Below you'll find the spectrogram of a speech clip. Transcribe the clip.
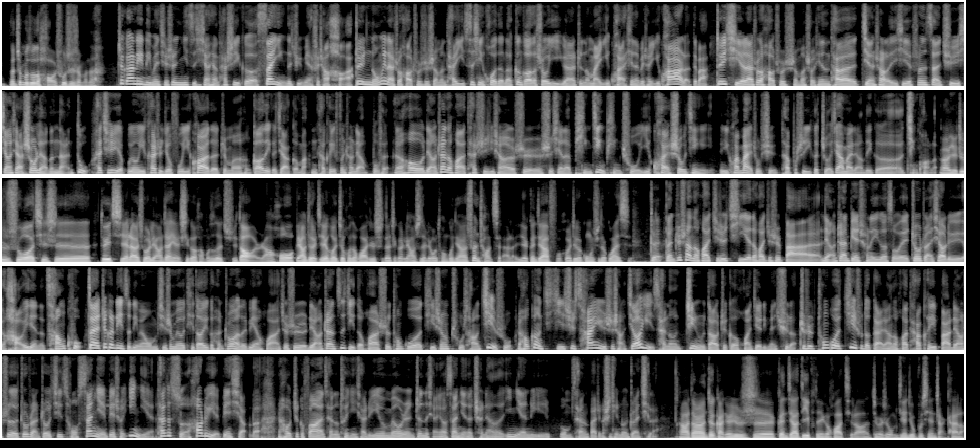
那这么做的好处是什么呢？这个案例里面，其实你仔细想想，它是一个三赢的局面，非常好啊。对于农民来说，好处是什么？他一次性获得了更高的收益，原来只能卖一块，现在变成一块二了，对吧？对于企业来说，好处是什么？首先，它减少了一些分散去乡下收粮的难度，它其实也不用一开始就付一块二的这么很高的一个价格嘛，嗯它可以分成两部分。然后粮站的话，它实际上是实现了平进平出，一块收进，一块卖出去，它不是一个折价卖粮的一个情况了。啊，也就是说，其实对于企业来说，粮站也是一个很不错的渠道。然后两者结合之后的话，就使得整个粮食的流通更加顺畅起来了，也更加符合这个供需的关系。对，本质上的话，其实企业的话就是把粮站变成了一个所谓周转效率好一点的仓库。在这个例子里面，我们其实没有提到一个很重要的变化，就是粮站自己的话是通过提升储藏技术，然后更积极去参与市场交易，才能进入到这个环节里面去了。就是通过技术的改良的话，它可以把粮食的周转周期从三年变成一年，它的损耗率也变小了。然后这个方。案才能推进下去，因为没有人真的想要三年的乘凉的，一年里我们才能把这个事情轮转起来啊！当然，这感觉就是更加 deep 的一个话题了，这个是我们今天就不先展开了。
